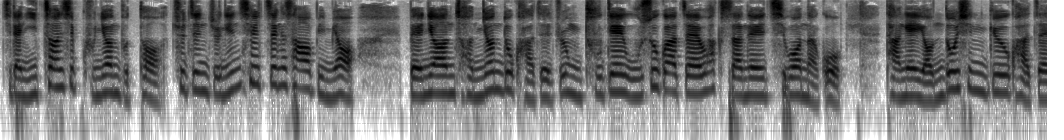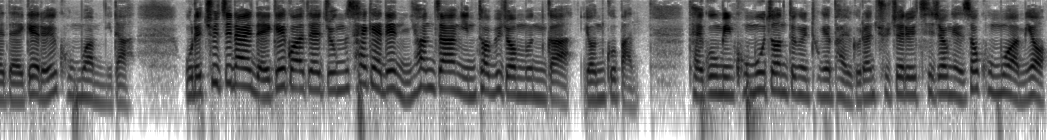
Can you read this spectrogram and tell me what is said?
지난 2019년부터 추진 중인 실증 사업이며 매년 전년도 과제 중 두 개 우수 과제 확산을 지원하고 당의 연도 신규 과제 4개를 공모합니다. 올해 추진할 4개 과제 중 3개는 현장 인터뷰 전문가, 연구반, 대국민 공모전 등을 통해 발굴한 주제를 지정해서 공모하며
